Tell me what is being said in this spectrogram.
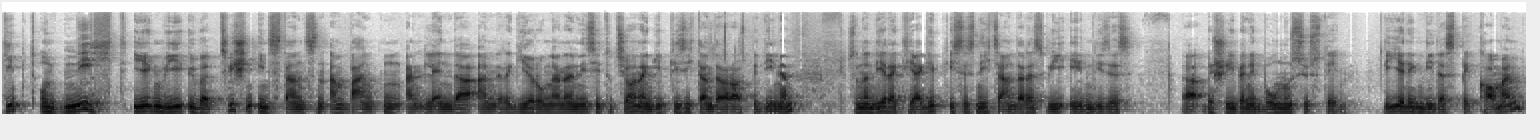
gibt und nicht irgendwie über Zwischeninstanzen an Banken, an Länder, an Regierungen, an Institutionen gibt, die sich dann daraus bedienen, sondern direkt hergibt, ist es nichts anderes wie eben dieses äh, beschriebene Bonussystem. Diejenigen, die das bekommen,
